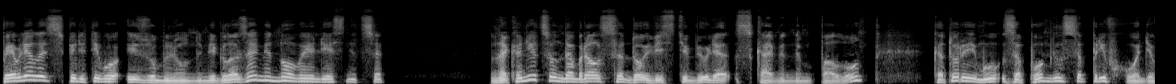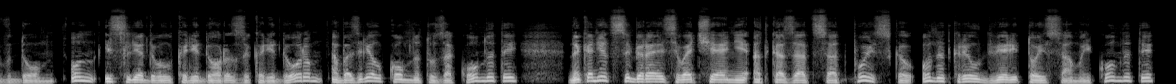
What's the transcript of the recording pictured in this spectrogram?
Появлялась перед его изумленными глазами новая лестница. Наконец он добрался до вестибюля с каменным полом, который ему запомнился при входе в дом. Он исследовал коридор за коридором, обозрел комнату за комнатой. Наконец, собираясь в отчаянии отказаться от поисков, он открыл двери той самой комнаты,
